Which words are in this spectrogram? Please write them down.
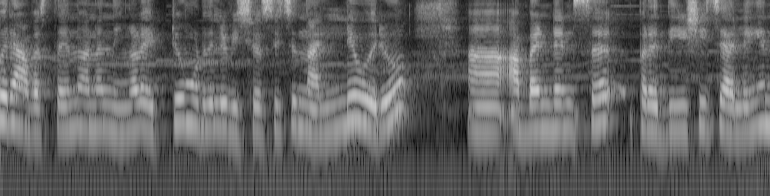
ഒരു അവസ്ഥ എന്ന് പറഞ്ഞാൽ നിങ്ങൾ ഏറ്റവും കൂടുതൽ വിശ്വസിച്ച് നല്ലൊരു അബണ്ടൻസ് പ്രതീക്ഷിച്ച് അല്ലെങ്കിൽ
